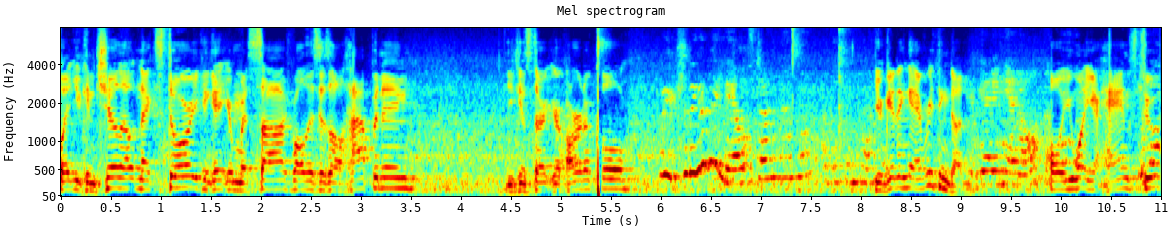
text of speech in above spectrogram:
But you can chill out next door, you can get your massage while this is all happening. You can start your article. Wait, should I get my nails done now Mom, at the same time? You're getting everything done. You're getting it all. Oh, you want your hands too? Well,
